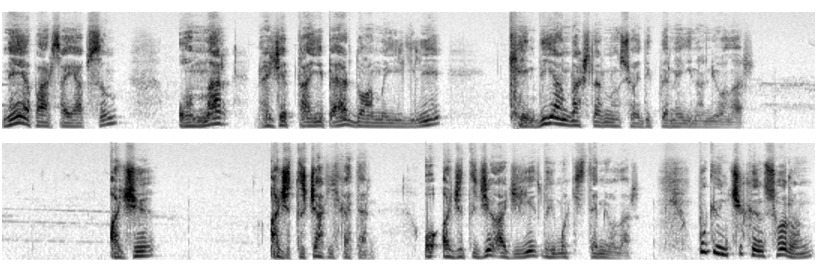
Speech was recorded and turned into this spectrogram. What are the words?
ne yaparsa yapsın, onlar Recep Tayyip Erdoğan'la ilgili kendi yandaşlarının söylediklerine inanıyorlar. Acı, acıtacak hakikaten. O acıtıcı acıyı duymak istemiyorlar. Bugün çıkın sorun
